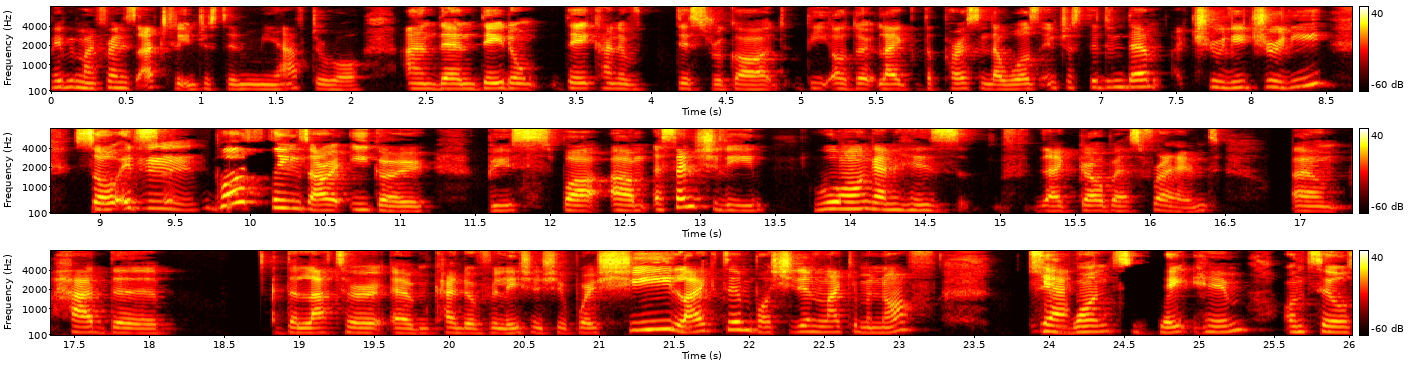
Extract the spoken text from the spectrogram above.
maybe my friend is actually interested in me after all. And then they don't they kind of disregard the other like the person that was interested in them. Truly truly. So it's mm, both things are ego boosts but um essentially Woong and his like girl best friend um had the the latter um, kind of relationship where she liked him, but she didn't like him enough to yeah want to date him until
